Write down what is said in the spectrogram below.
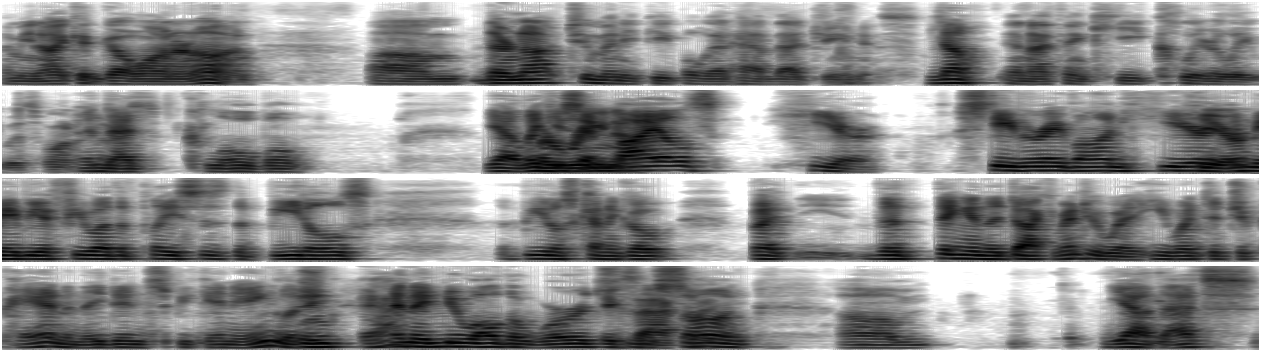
I mean i could go on and on. Um, there are not too many people that have that genius. No. and i think he clearly was one of and those. that global yeah like you said miles here stevie ray vaughan here, Here. and maybe a few other places the beatles. The beatles kind of go but the thing in the documentary where he went to japan and they didn't speak any english And- yeah, and they knew all the words Exactly. to the song um yeah that's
